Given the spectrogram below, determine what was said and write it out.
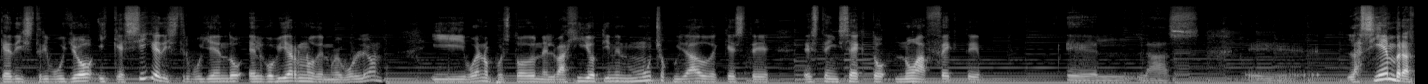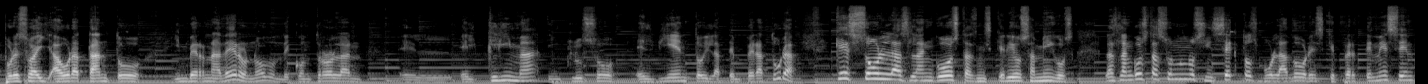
que distribuyó y que sigue distribuyendo el gobierno de Nuevo León. Y bueno, pues todo en el Bajío tienen mucho cuidado de que este, este insecto no afecte las, eh, las siembras, por eso hay ahora tanto invernadero, ¿no? Donde controlan el, el, clima, incluso el viento y la temperatura. ¿Qué son las langostas, mis queridos amigos? Las langostas son unos insectos voladores que pertenecen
